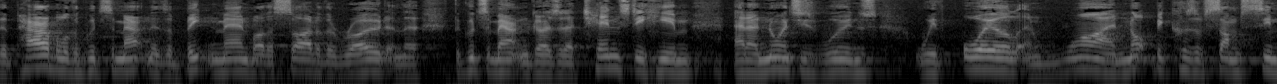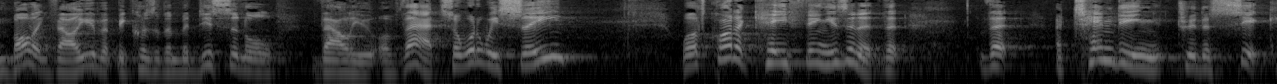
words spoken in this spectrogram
the parable of the Good Samaritan there's a beaten man by the side of the road, and the, the Good Samaritan goes and attends to him and anoints his wounds with oil and wine, not because of some symbolic value, but because of the medicinal value of that. So, what do we see? Well, it's quite a key thing, isn't it? That, that attending to the sick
